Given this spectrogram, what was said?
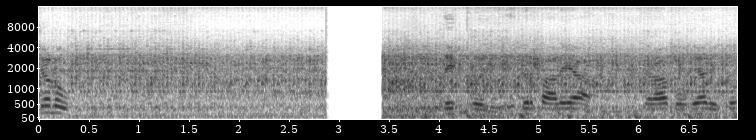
ਚਲੋ। ਦੇਖੋ ਜੀ, ਇੱਧਰ ਪਾ ਲਿਆ। ਜਰਾ ਬੋਲਿਆ ਦੇਖੋ।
